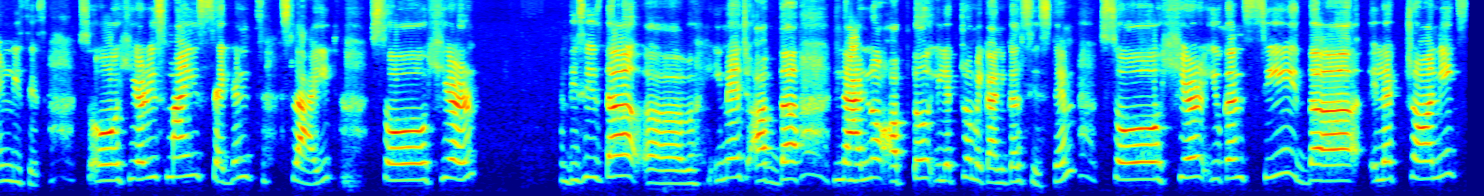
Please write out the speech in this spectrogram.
indices. So here is my second slide. So here this is the uh, image of the nano opto electromechanical system. So here you can see the electronics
